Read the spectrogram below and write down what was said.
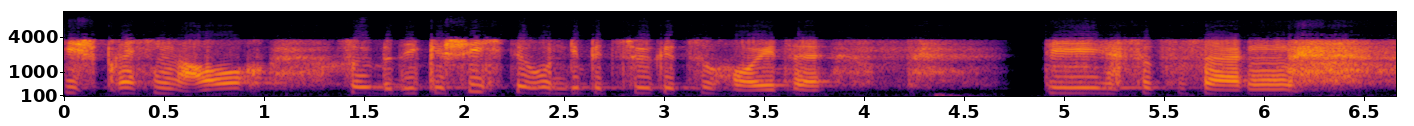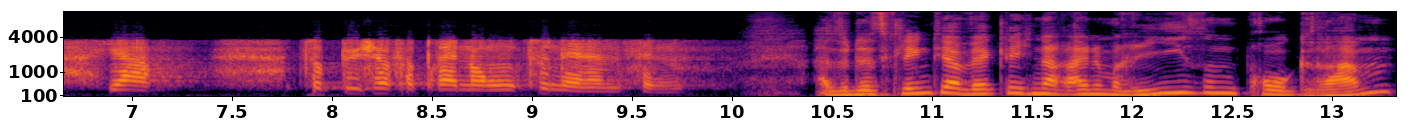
die sprechen auch so über die Geschichte und die Bezüge zu heute, die sozusagen, ja, zur Bücherverbrennung zu nennen sind. Also das klingt ja wirklich nach einem Riesenprogramm.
